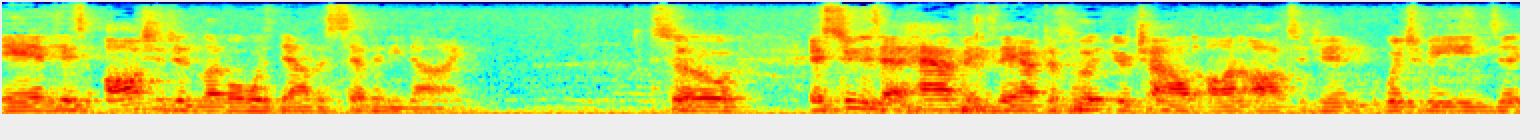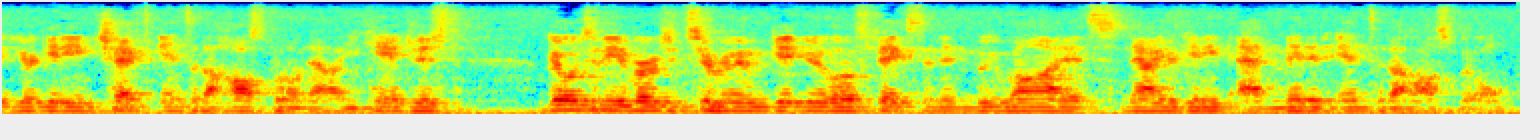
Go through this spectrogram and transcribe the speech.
and his oxygen level was down to 79. So as soon as that happens, they have to put your child on oxygen, which means that you're getting checked into the hospital now. You can't just go to the emergency room, get your little fix, and then move on. It's now you're getting admitted into the hospital.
